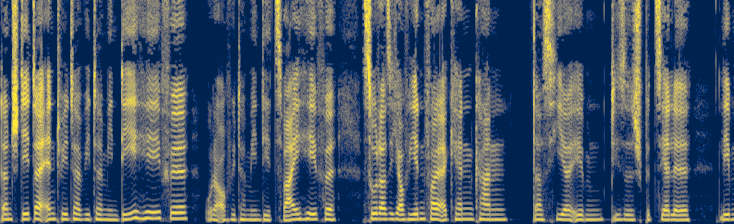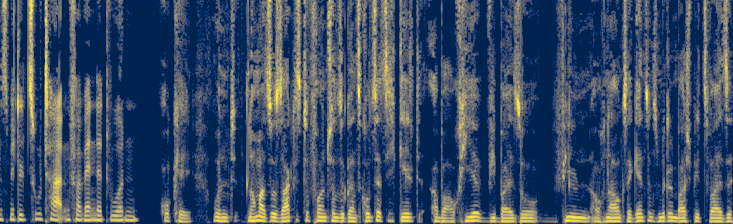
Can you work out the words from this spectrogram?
dann steht da entweder Vitamin D Hefe oder auch Vitamin D2 Hefe, so dass ich auf jeden Fall erkennen kann, dass hier eben diese spezielle Lebensmittelzutaten verwendet wurden. Okay. Und nochmal, so sagtest du vorhin schon, so ganz grundsätzlich gilt, aber auch hier, wie bei so vielen auch Nahrungsergänzungsmitteln beispielsweise,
